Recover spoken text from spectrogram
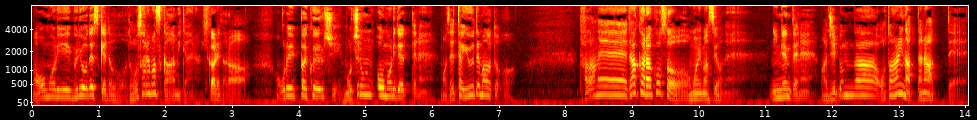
まあ、大盛り無料ですけど、どうされますかみたいな聞かれたら、俺いっぱい食えるし、もちろん大盛りでってね、まあ、絶対言うてまうと。ただね、だからこそ思いますよね。人間ってね、まあ、自分が大人になったなって、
